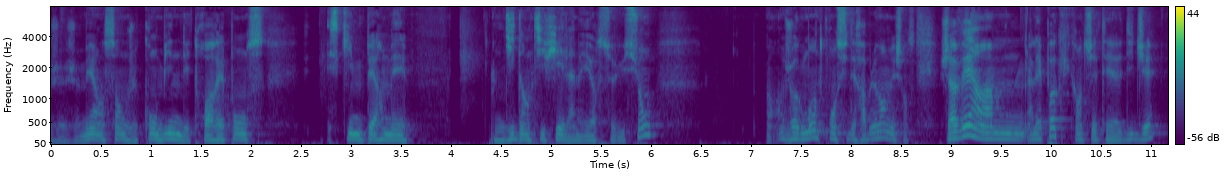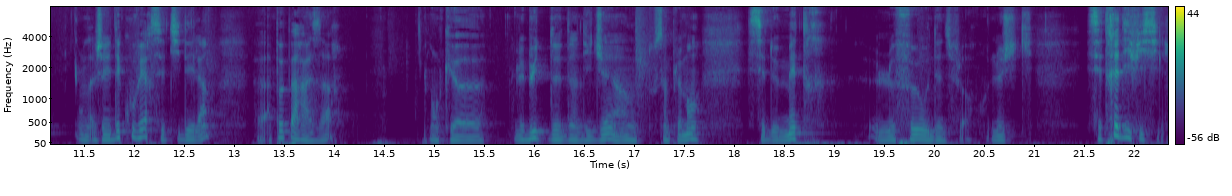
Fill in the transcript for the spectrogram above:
je, mets ensemble, je combine les trois réponses, ce qui me permet d'identifier la meilleure solution, j'augmente considérablement mes chances. J'avais à l'époque, quand j'étais DJ, j'avais découvert cette idée-là, euh, un peu par hasard. Donc, euh, le but d'un DJ, hein, tout simplement, c'est de mettre le feu au dance floor. Logique. C'est très difficile.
